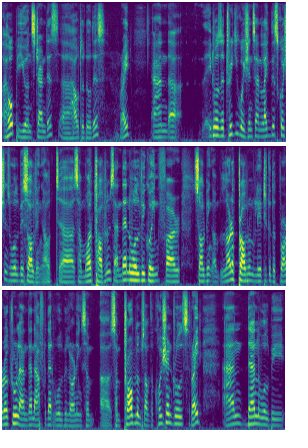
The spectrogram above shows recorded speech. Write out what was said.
I hope you understand this uh, how to do this right? And uh, it was a tricky questions and like these questions we'll be solving out uh, some more problems and then we'll be going for solving a lot of problem related to the product rule and then after that we'll be learning some uh, some problems of the quotient rules right? And then we'll be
